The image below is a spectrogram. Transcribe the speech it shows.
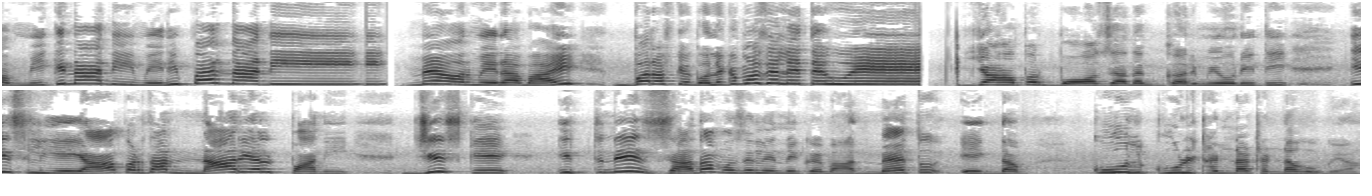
मम्मी की नानी, मेरी पर नानी। मैं और मेरा भाई बर्फ़ के गोले के मज़े लेते हुए। यहाँ पर बहुत ज़्यादा गर्मी हो रही थी, इसलिए यहाँ पर था नारियल पानी, जिसके इतने ज़्यादा मज़े लेने के बाद मैं तो एकदम कूल कूल, ठंडा ठंडा हो गया।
